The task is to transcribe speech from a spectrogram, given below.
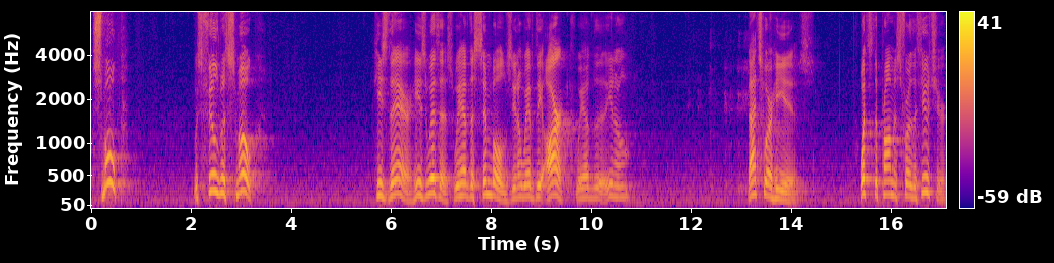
Smoke. Was filled with smoke. He's there, He's with us. We have the symbols, you know, we have the ark, we have the, you know. That's where He is. What's the promise for the future?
